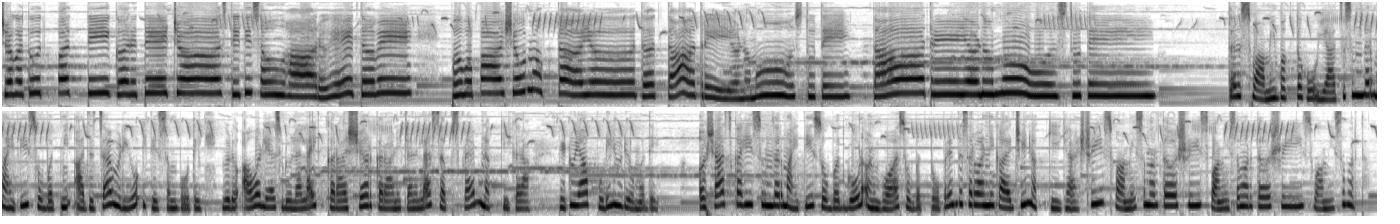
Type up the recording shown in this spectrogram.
जगदुत्पत्ति करते च स्थितिसंहार हेतवे भवपाशमुक्ताय दत्तात्रेय नमोऽस्तु ते तात्रेय नमोऽस्तु ते तर स्वामी भक्त हो याच सुंदर माहितीसोबत मी आजचा व्हिडिओ इथे संपवते. व्हिडिओ आवडल्यास व्हिडिओला लाईक करा शेअर करा आणि चॅनलला सबस्क्राईब नक्की करा. भेटूया पुढील व्हिडिओमध्ये. अशाच काही सुंदर माहितीसोबत गोड अनुभवासोबत तोपर्यंत सर्वांनी काळजी नक्की घ्या. श्री स्वामी समर्थ श्री स्वामी समर्थ श्री स्वामी समर्थ.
